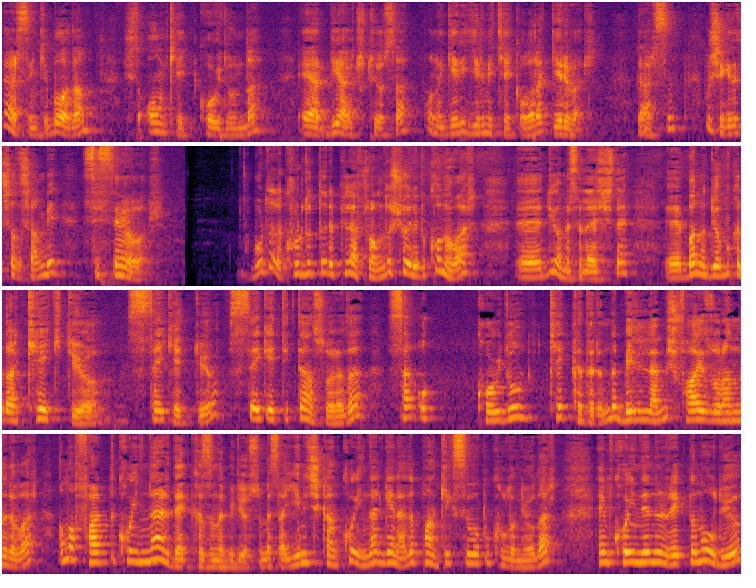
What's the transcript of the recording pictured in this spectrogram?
Dersin ki bu adam işte 10 kek koyduğunda eğer bir ay tutuyorsa ona geri 20 kek olarak geri ver dersin. Bu şekilde çalışan bir sistemi var. Burada da kurdukları platformda şöyle bir konu var. Ee, diyor mesela işte e, bana diyor bu kadar cake diyor stake et diyor. Stake ettikten sonra da sen o koyduğun kek kadarında belirlenmiş faiz oranları var. Ama farklı coinler de kazanabiliyorsun. Mesela yeni çıkan coinler genelde PancakeSwap'ı kullanıyorlar. Hem coinlerin reklamı oluyor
